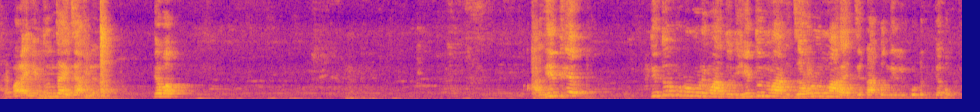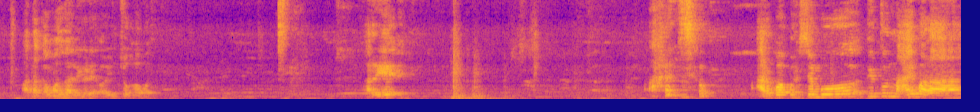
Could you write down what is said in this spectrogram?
अरे बाळा इथून जायचं आपल्याला. ते बघ. अरे इतके तिथून कुठून उडी मारतो इथून मार जवळून मारायचे टाकून दिली कुठं ते बघ. आता कमाल झाली कडे अय्यो गावात अरे. अरे अरे बाबा शंभो तिथून नाही बाळा.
